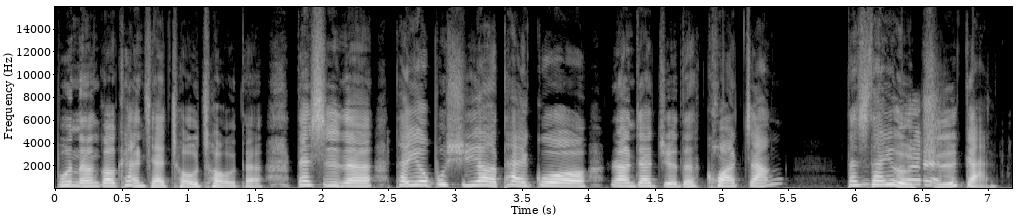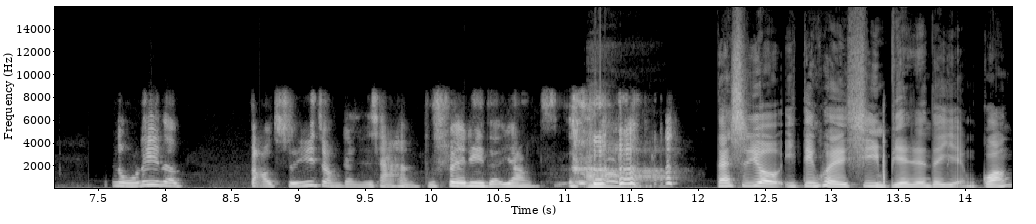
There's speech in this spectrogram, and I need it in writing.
不能够看起来丑丑的，但是呢，它又不需要太过让人家觉得夸张，但是它又有质感，努力的保持一种感觉起来很不费力的样子，啊、但是又一定会吸引别人的眼光。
